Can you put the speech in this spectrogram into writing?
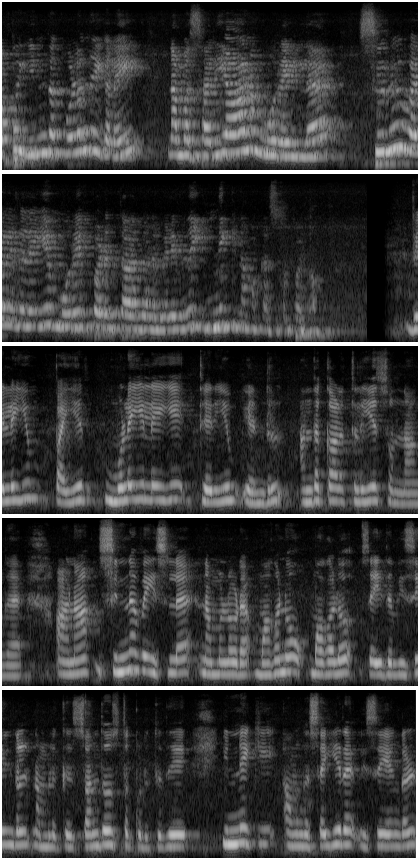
அப்போ இந்த குழந்தைகளை நம்ம சரியான முறையில் சிறு வயதிலேயே முறைப்படுத்தாத விளைவு தான் இன்றைக்கி நம்ம கஷ்டப்படுறோம். விளையும் பயிர் முளையிலேயே தெரியும் என்று அந்த காலத்திலேயே சொன்னாங்க. ஆனால் சின்ன வயசில் நம்மளோட மகனோ மகளோ செய்த விஷயங்கள் நம்மளுக்கு சந்தோஷத்தை கொடுத்தது. இன்றைக்கி அவங்க செய்கிற விஷயங்கள்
